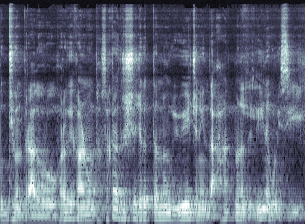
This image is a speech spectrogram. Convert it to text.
ಬುದ್ಧಿವಂತರಾದವರು ಹೊರಗೆ ಕಾಣುವಂತಹ ಸಕಲ ದೃಶ್ಯ ಜಗತ್ತನ್ನು ವಿವೇಚನೆಯಿಂದ ಆತ್ಮನಲ್ಲಿ ಲೀನಗೊಳಿಸಿ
